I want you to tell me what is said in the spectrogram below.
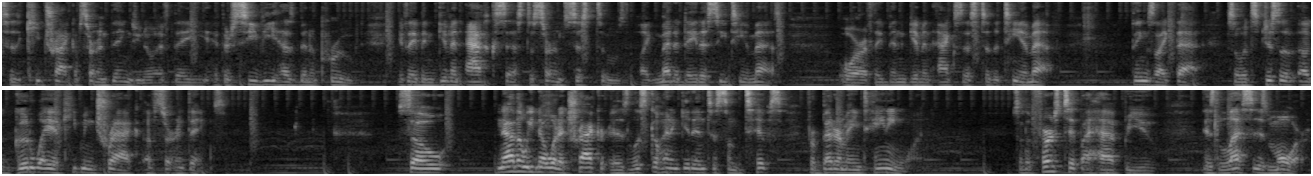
to keep track of certain things, you know, if they if their CV has been approved, if they've been given access to certain systems like Medidata CTMS, or if they've been given access to the TMF, things like that. So it's just a, a good way of keeping track of certain things. So now that we know what a tracker is, let's go ahead and get into some tips for better maintaining one. So the first tip I have for you is less is more.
